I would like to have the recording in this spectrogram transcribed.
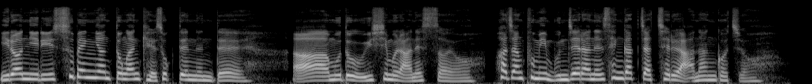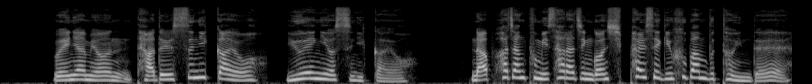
이런 일이 수백 년 동안 계속됐는데 아무도 의심을 안 했어요. 화장품이 문제라는 생각 자체를 안 한 거죠. 왜냐면 다들 쓰니까요. 유행이었으니까요. 납 화장품이 사라진 건 18세기 후반부터인데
